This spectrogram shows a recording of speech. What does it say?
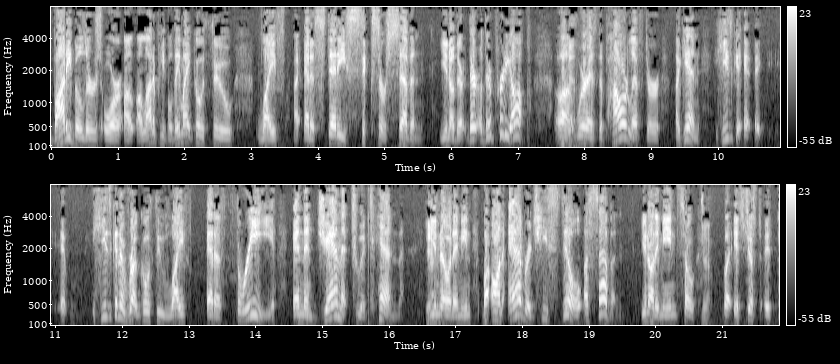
bodybuilders or a, a lot of people, they might go through life at a steady six or seven. You know, they're, they're, they're pretty up. Uh, Yeah. whereas the power lifter, again, he's, eh, eh, eh, he's gonna ru- go through life at a three and then jam it to a ten. Yeah. You know what I mean? But on average, he's still a seven. You know what I mean? So, Yeah. but it's just it,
